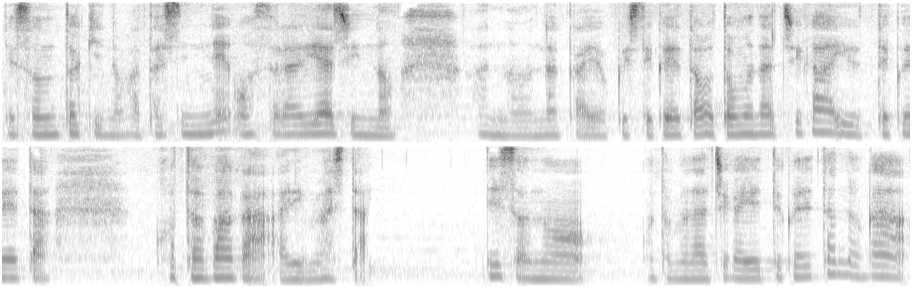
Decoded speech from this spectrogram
でその時の私にねオーストラリア人のあの仲良くしてくれたお友達が言ってくれた言葉がありました。でそのお友達が言ってくれたのが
